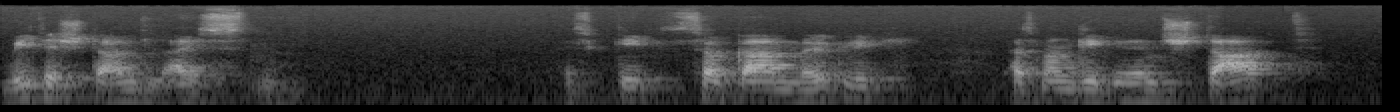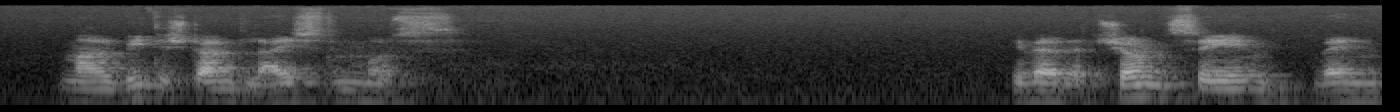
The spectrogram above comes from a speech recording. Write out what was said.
Widerstand leisten. Es gibt sogar möglich, dass man gegen den Staat mal Widerstand leisten muss. Ihr werdet schon sehen, wenn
